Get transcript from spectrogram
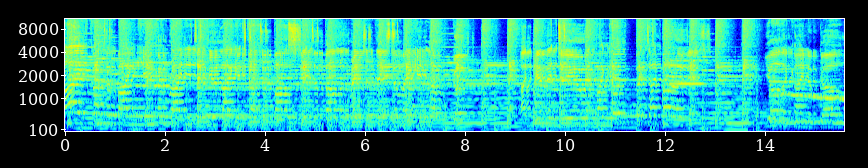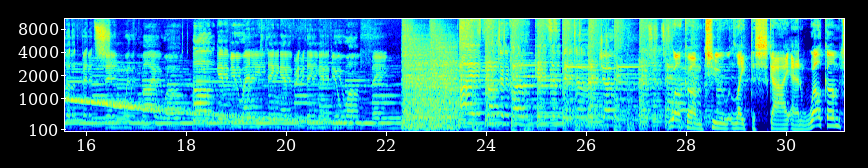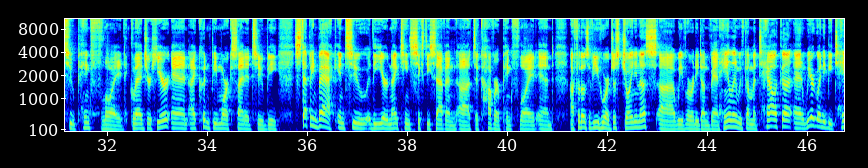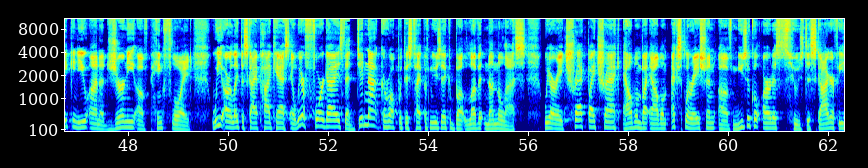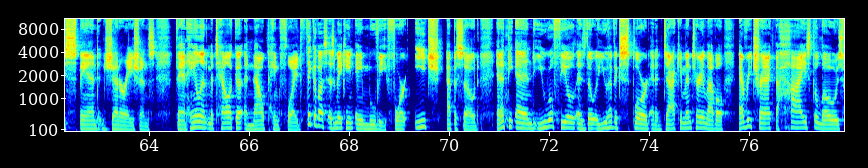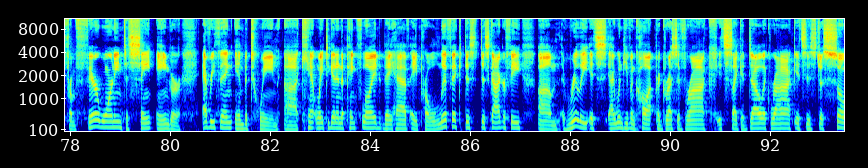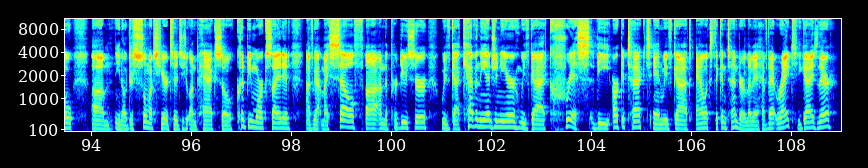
I've got a bike, Welcome to Light the Sky and welcome to Pink Floyd. Glad you're here, and I couldn't be more excited to be stepping back into the year 1967 uh, to cover Pink Floyd. And uh, for those of you who are just joining us, uh, we've already done Van Halen, we've done Metallica, and we are going to be taking you on a journey of Pink Floyd. We are Light the Sky podcast, and we are four guys that did not grow up with this type of music but love it nonetheless. We are a track by track, album by album exploration of musical artists whose discographies spanned generations. Van Halen, Metallica, and now Pink Floyd. Think of us as making a movie for each episode. And at the end, you will feel as though you have explored at a documentary level every track, the highs, the lows, from Fair Warning to Saint Anger, everything in between. Uh, can't wait to get into Pink Floyd. They have a prolific dis- discography. Um, really, it's, I wouldn't even call it progressive rock, it's psychedelic rock. It's, it's just so, um, you know, there's so much here to, to unpack. So couldn't be more excited. I've got myself, uh, I'm the producer. We've got Kevin, the engineer. We've got Chris, the architect, and we've got Alex, the contender. Let me have that right. You guys there?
